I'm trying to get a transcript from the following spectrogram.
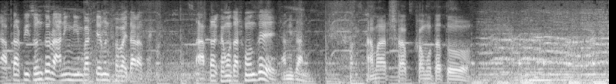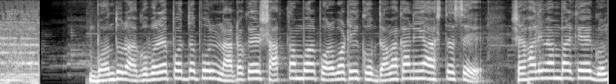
আপনার পিছনে তো রানিং মেম্বার চেয়ারম্যান সবাই দাঁড়া থাকে। আপনার ক্ষমতা সম্বন্ধে আমি জানি। আমার সব ক্ষমতা তো বন্ধুরা গোবরের পদ্মফুল নাটকের সাত নম্বর পর্বটি খুব ধামাকা নিয়ে আসতেছে। শেফালি মেম্বারকে গুম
